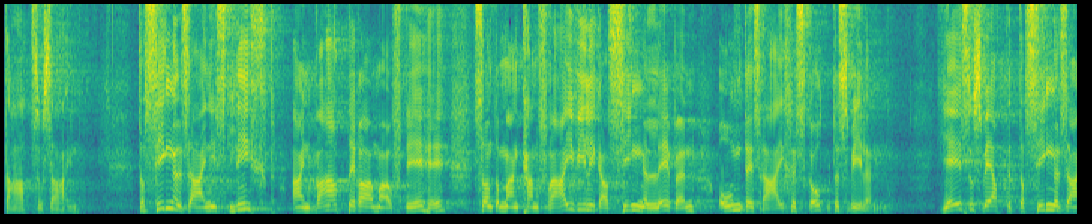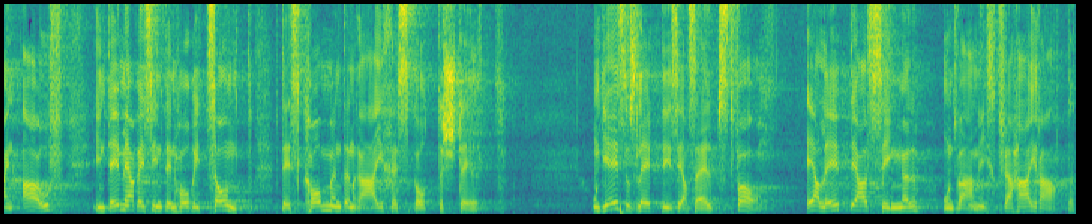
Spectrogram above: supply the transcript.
da zu sein. Das Single-Sein ist nicht ein Warteraum auf die Ehe, sondern man kann freiwillig als Single leben, um des Reiches Gottes willen. Jesus wertet das Single-Sein auf, indem er es in den Horizont des kommenden Reiches Gottes stellt. Und Jesus lebt dies ja selbst vor. Er lebte als Single und war nicht verheiratet.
